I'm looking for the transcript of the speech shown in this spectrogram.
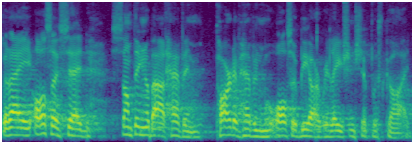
But I also said something about heaven. Part of heaven will also be our relationship with God.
